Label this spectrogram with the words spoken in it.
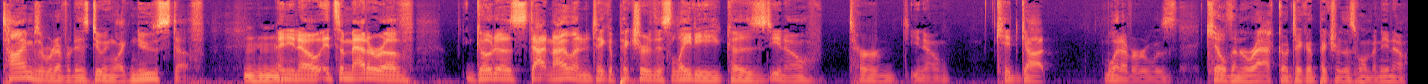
Times or whatever it is doing like news stuff. Mm-hmm. and you know it's a matter of go to Staten Island and take a picture of this lady because you know her you know kid got whatever was killed in Iraq. Go take a picture of this woman, you know.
